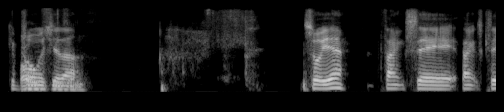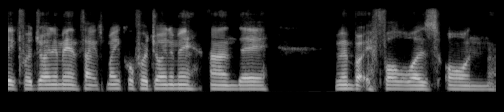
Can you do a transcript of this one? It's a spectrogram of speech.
Can all promise you that. So yeah, thanks uh, thanks Craig for joining me and thanks Michael for joining me. And uh, remember to follow us on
